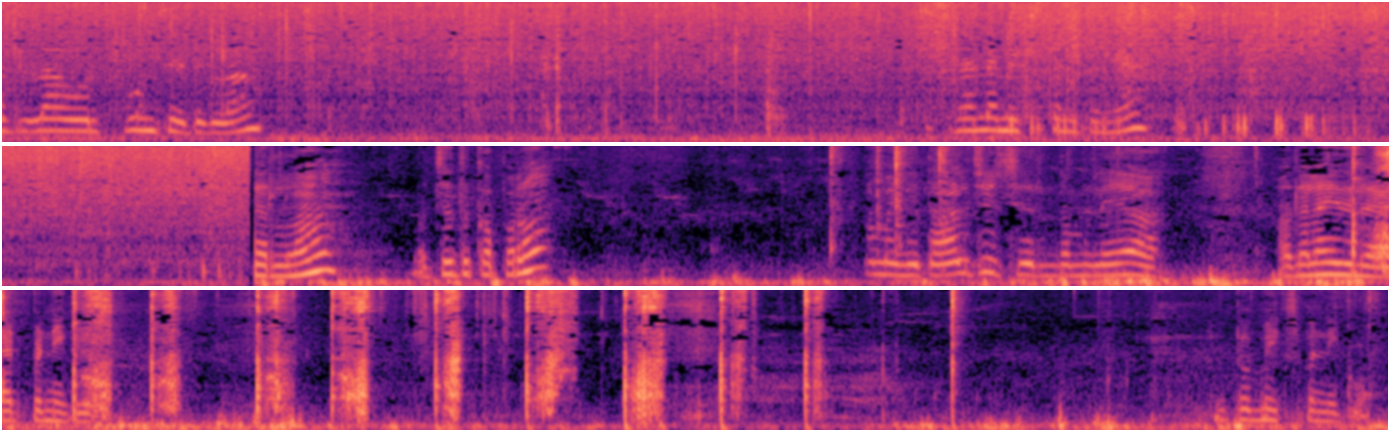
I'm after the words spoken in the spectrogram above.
அதில் ஒரு ஸ்பூன் சேர்த்துக்கலாம். நல்லா மிக்ஸ் பண்ணிக்கோங்க. தரலாம். வச்சதுக்கப்புறம் நம்ம இங்கே தாளிச்சு வச்சுருந்தோம் இல்லையா? அதெல்லாம் இதில் ஆட் பண்ணிக்கலாம். இப்போ மிக்ஸ் பண்ணிக்குவோம்.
